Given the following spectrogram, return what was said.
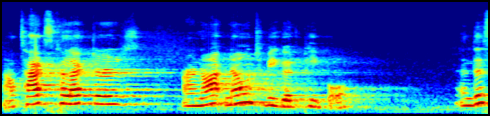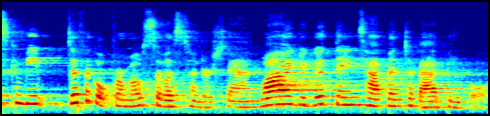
Now, tax collectors are not known to be good people. And this can be difficult for most of us to understand. Why do good things happen to bad people?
